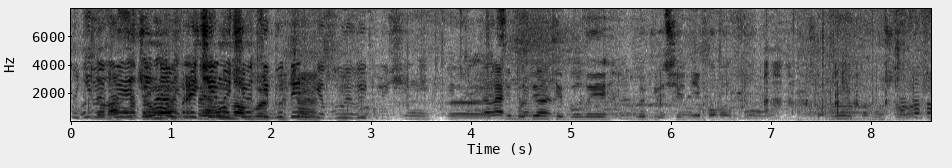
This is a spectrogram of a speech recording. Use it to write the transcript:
Тоді вас Поясніть нам причину, чому ці будинки були виключені. Ці будинки були виключені помилково. Чому? Тому що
